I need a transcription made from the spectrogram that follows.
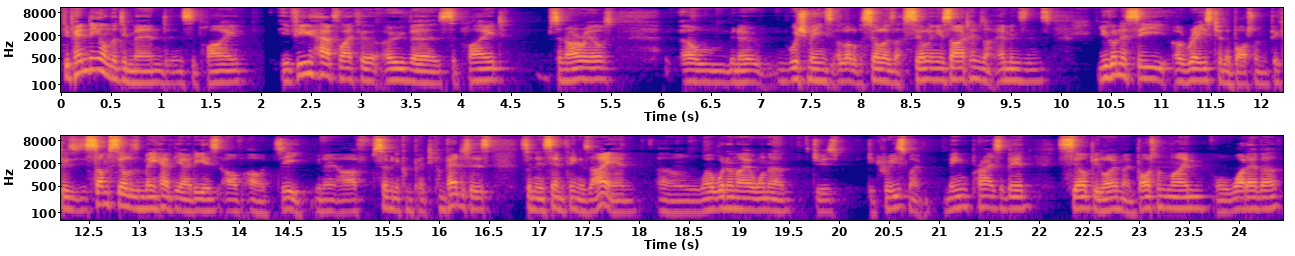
depending on the demand and supply, if you have like a oversupplied scenarios, um, you know, which means a lot of sellers are selling these items on Amazon's, you're going to see a race to the bottom because some sellers may have the ideas of, oh, gee, you know, I have so many compet- competitors selling the same thing as I am. Um, why wouldn't I want to just decrease my main price a bit, sell below my bottom line or whatever,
